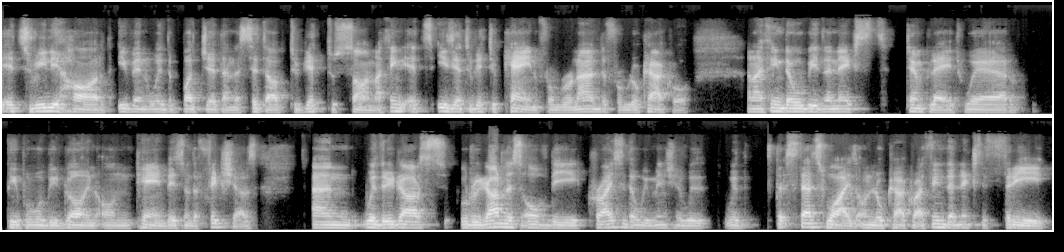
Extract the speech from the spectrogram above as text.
It's really hard, even with the budget and the setup, to get to Son. I think it's easier to get to Kane from Ronaldo, from Lukaku. And I think that will be the next template where people will be going on Kane based on the fixtures. And with regards, regardless of the crisis that we mentioned with with stats wise on Lukaku, I think the next three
